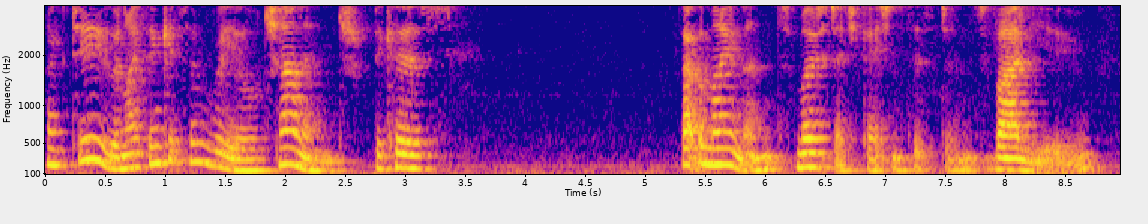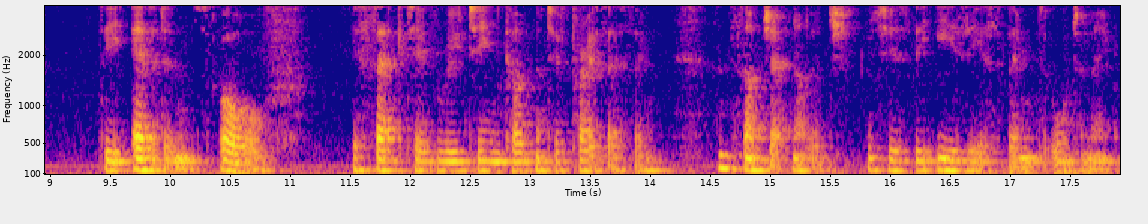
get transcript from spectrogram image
I do, and I think it's a real challenge because at the moment, most education systems value the evidence of effective routine cognitive processing and subject knowledge, which is the easiest thing to automate.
